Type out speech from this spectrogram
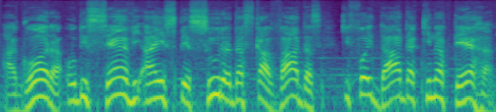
Agora observe a espessura das cavadas que foi dada aqui na terra.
